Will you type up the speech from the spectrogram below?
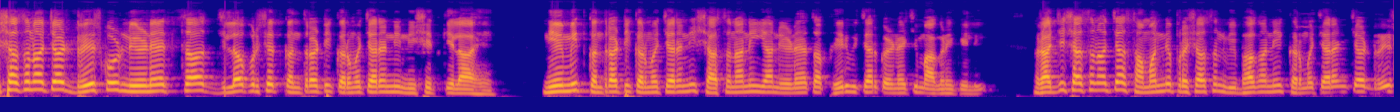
शासनाच्या ड्रेस कोड निर्णयाचा जिल्हा परिषद कंत्राटी कर्मचाऱ्यांनी निषेध केला आहे. नियमित कंत्राटी कर्मचाऱ्यांनी शासनाने या निर्णयाचा फेरविचार करण्याची मागणी केली. राज्य शासनाच्या सामान्य प्रशासन विभागाने कर्मचाऱ्यांच्या ड्रेस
